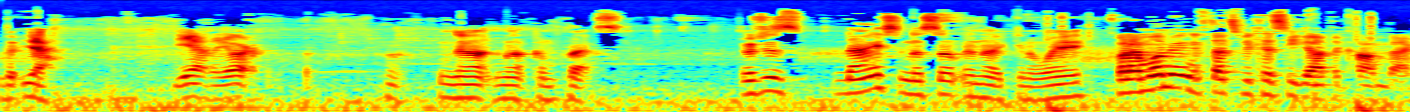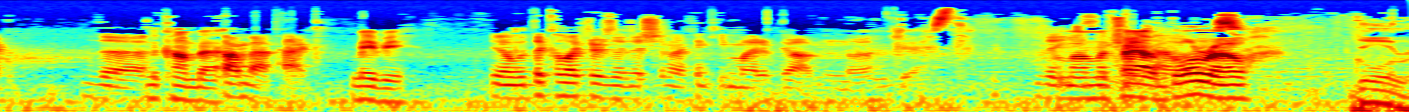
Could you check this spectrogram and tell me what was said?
But yeah. Yeah, they are. Not not complex. Which is nice in a some in like in a way. But I'm wondering if that's because he got the combat, the, The combat. combat pack. Maybe. You know, with the collector's edition, I think he might have gotten the. Yes. the I'm gonna try out. Goro. Goro.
